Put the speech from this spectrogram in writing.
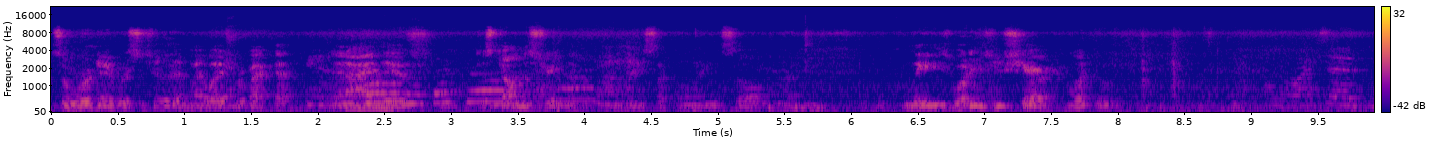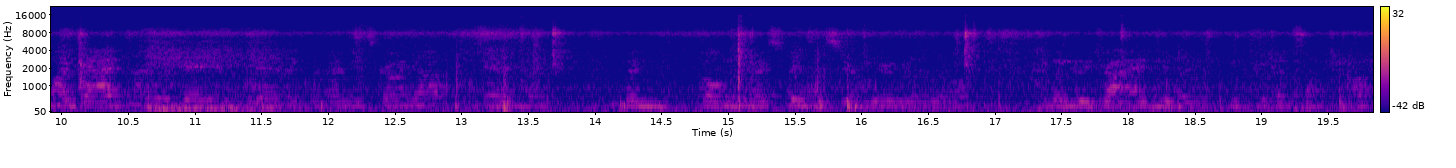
So we're neighbors too, then, my wife Rebecca and I live just down the street on Lane, so. Ladies, what did you share? What, Oh, I said my dad kind of it, like when I was growing up, and like when well me and my we were little, when we would drive, would like he'd pick us off off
